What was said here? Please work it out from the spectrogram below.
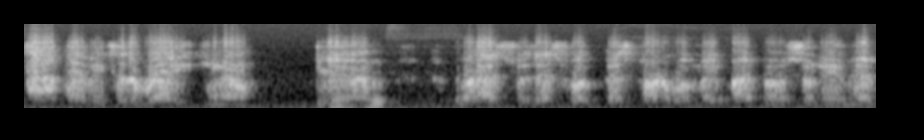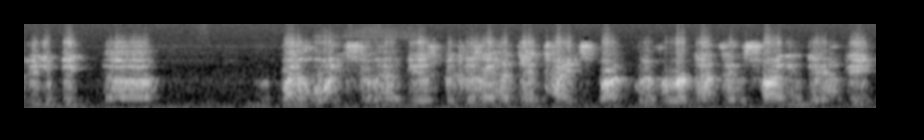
top heavy to the right, you know. Yeah. Well, that's what that's what that's part of what made my bow so damn heavy to be. Uh, my Hoyt so heavy is because I had that tight spot quiver, and that thing's fine and dandy.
